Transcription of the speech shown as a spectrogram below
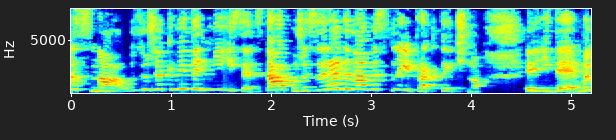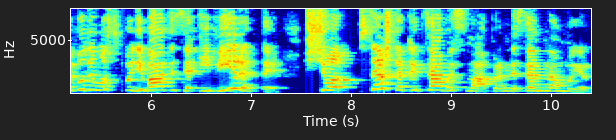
весна, ось уже квітень місяць, так, уже середина весни практично е, йде. Ми будемо сподіватися і вірити, що все ж таки ця весна принесе нам мир.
